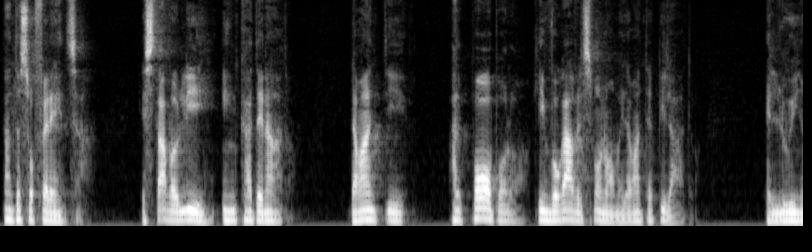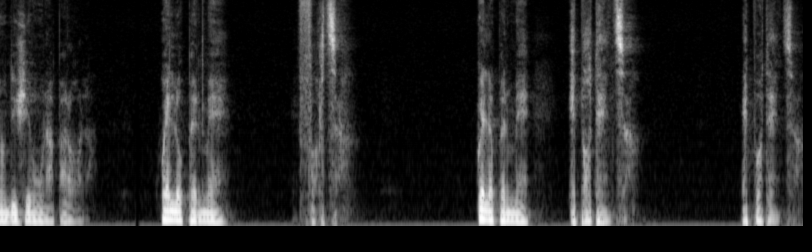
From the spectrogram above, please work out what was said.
tanta sofferenza, che stava lì incatenato davanti al popolo che invocava il suo nome davanti a Pilato e lui non diceva una parola. Quello per me è forza. Quello per me è potenza. È potenza.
